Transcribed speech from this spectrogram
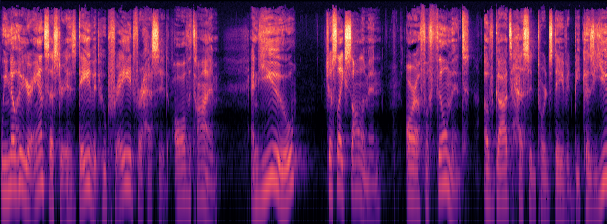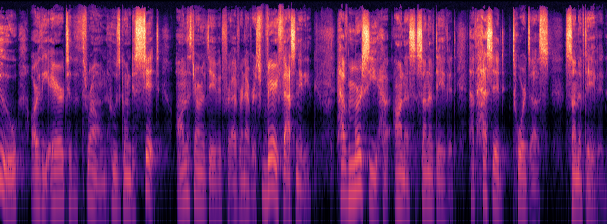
We know who your ancestor is David, who prayed for Hesed all the time. And you, just like Solomon, are a fulfillment of God's Hesed towards David because you are the heir to the throne who's going to sit on the throne of David forever and ever. It's very fascinating. Have mercy on us, son of David. Have Hesed towards us, son of David.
